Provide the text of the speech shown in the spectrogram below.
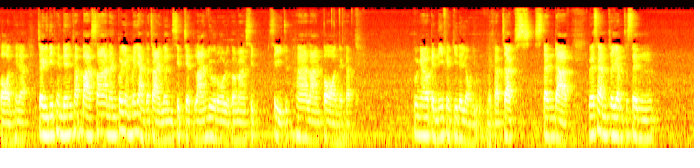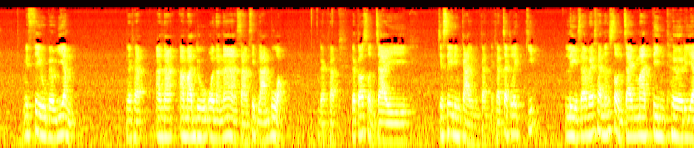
ปอนด์ให้แล้ว จากอินดิเพนเดนต์ครับบาร์ซ่านั้นก็ยังไม่อยากจะจ่ายเงิน 17 ล้านยูโร หรือประมาณ 14.5 ล้านปอนด์นะครับ พูดง่ายว่าเป็นหนี้เฟรงกี้เดอยองอยู่นะครับ จากสแตนดาร์ดเวสแฮมเตรียมจะเซ็นมิดฟิลด์เบลเยียมนะครับอานาอามาดูโอนาน่า30 ล้านบวกนะครับ แล้วก็สนใจเจสซี่ลินการ์ดอยู่เหมือนกันนะครับ จากเลกิปลีดส์และเวสแฮมนั้นสนใจมาร์ตินเทเรีย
